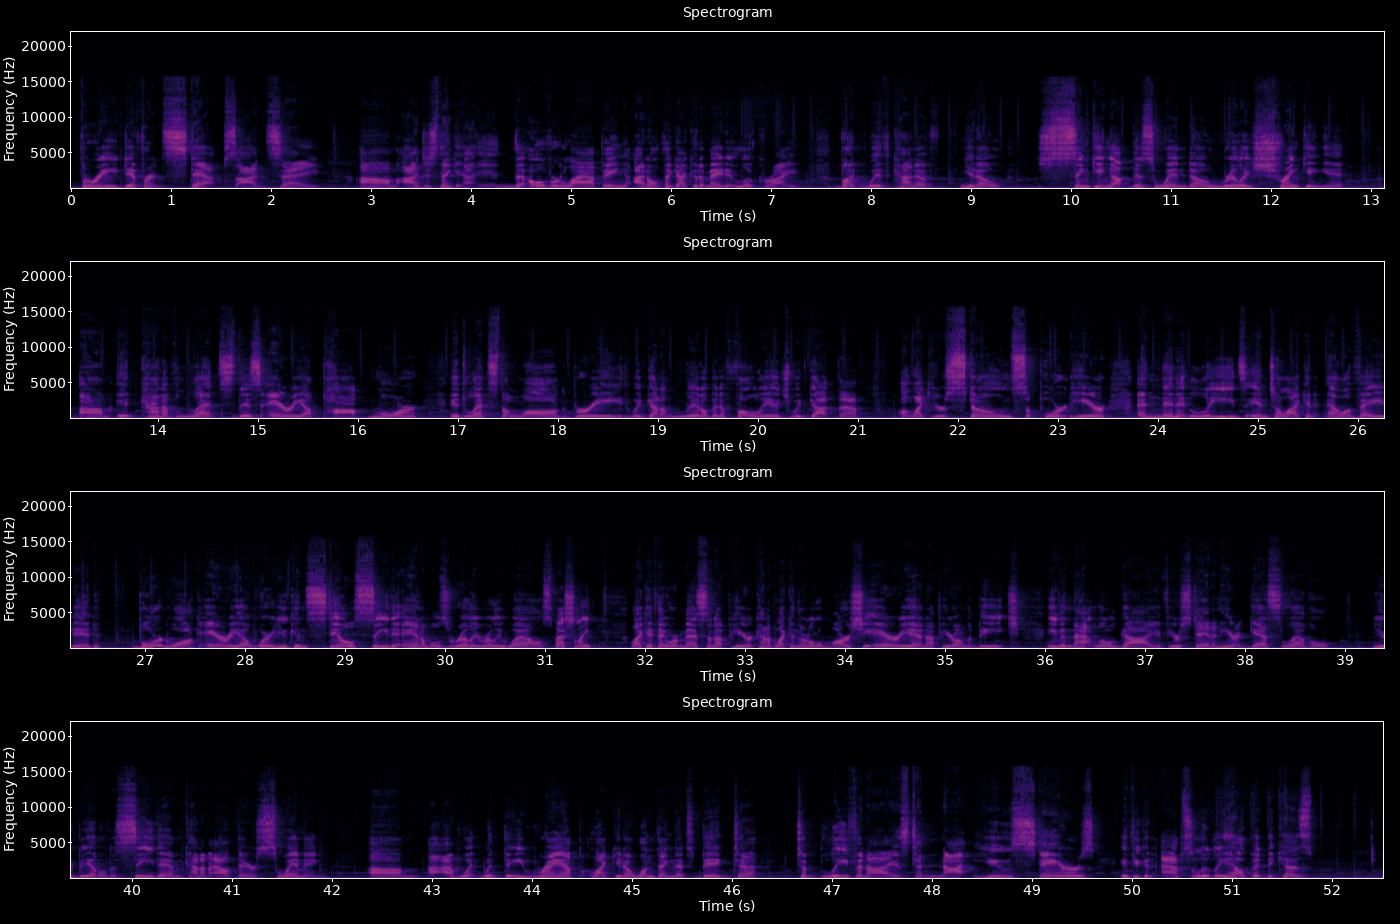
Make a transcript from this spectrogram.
three different steps, I'd say. Um, I just think uh, the overlapping, I don't think I could have made it look right. But with kind of, you know, syncing up this window, really shrinking it, um, it kind of lets this area pop more. It lets the log breathe. We've got a little bit of foliage. We've got the uh, like your stone support here. And then it leads into like an elevated boardwalk area where you can still see the animals really, really well, especially like if they were messing up here, kind of like in their little marshy area and up here on the beach. Even that little guy, if you're standing here at guest level, you'd be able to see them kind of out there swimming. Um, I went with the ramp, like, you know, one thing that's big to, to Leaf and I is to not use stairs if you can absolutely help it because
